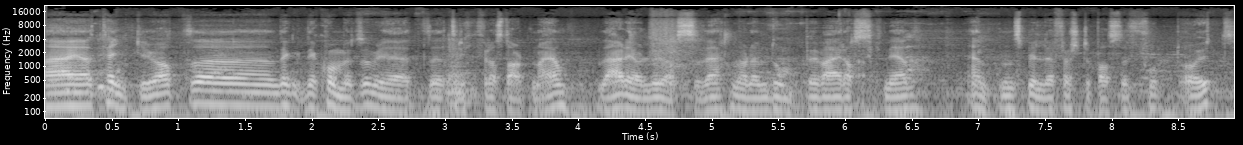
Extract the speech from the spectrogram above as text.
Jeg tenker jo at eh, det, det kommer til å bli et eh, trykk fra starten av igjen. Det er det å løse det når de dumper vei raskt ned. Enten spille førstepasset fort og ut,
